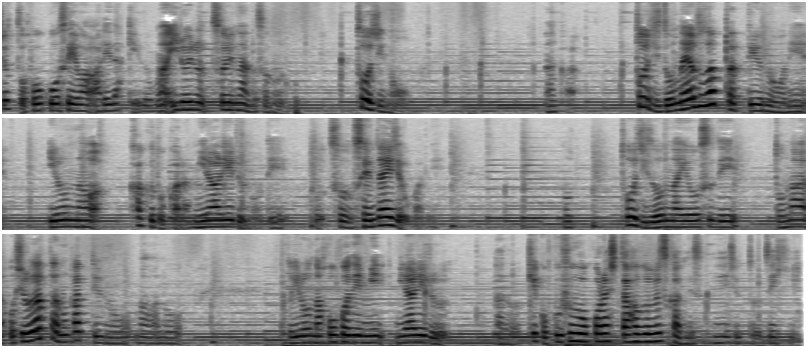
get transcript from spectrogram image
ちょっと方向性はあれだけどまあいろいろそういうなんだその当時のなんか当時どんな様子だったっていうのをねいろんな角度から見られるのでそう仙台城がね当時どんな様子でどんなお城だったのかっていうのを、まあ、あのいろんな方法で見見られるあの結構工夫を凝らした博物館ですね。ちょっとぜひ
